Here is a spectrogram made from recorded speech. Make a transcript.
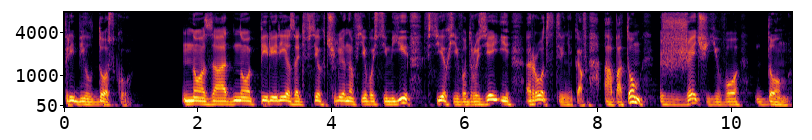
прибил доску, но заодно перерезать всех членов его семьи, всех его друзей и родственников, а потом сжечь его дом.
